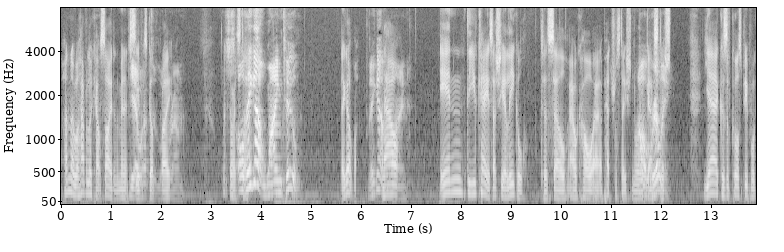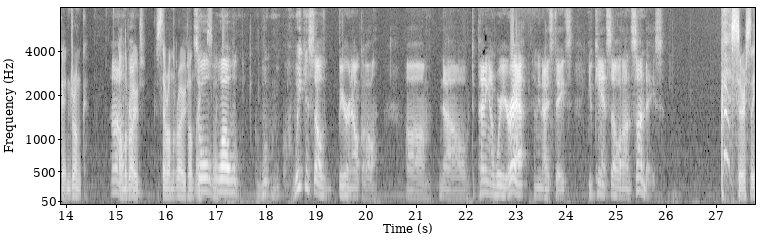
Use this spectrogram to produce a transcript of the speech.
I don't know. We'll have a look outside in a minute to Yeah, see we'll if it's got right. around. What's Right this? Oh, stuff. they got wine too. They got one. They got Now- wine. In the UK, it's actually illegal to sell alcohol at a petrol station or Oh, a gas really? station. Yeah, because of course people are getting drunk Oh, on the okay. road because they're on the road, aren't So, they? So- well, w- we can sell beer and alcohol. Um, now, depending on where you're at in the United States, you can't sell it on Sundays. seriously,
